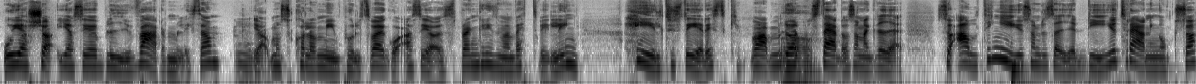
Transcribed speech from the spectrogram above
Och jag, kör, alltså jag blir ju varm liksom. Mm. Jag måste kolla min puls varje gång. Alltså jag sprang omkring som en vettvilling. Helt hysterisk. Bara, Men du höll på att städa och sådana grejer. Så allting är ju som du säger, det är ju träning också.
